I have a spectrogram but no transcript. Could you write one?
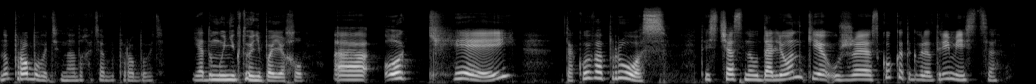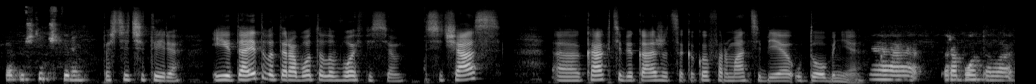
Ну, пробовать, надо хотя бы пробовать. Я думаю, никто не поехал. А, окей, такой вопрос. Ты сейчас на удаленке уже сколько ты говорил? Три месяца? Я почти четыре. Почти четыре. И до этого ты работала в офисе. Сейчас как тебе кажется, какой формат тебе удобнее? Я работала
